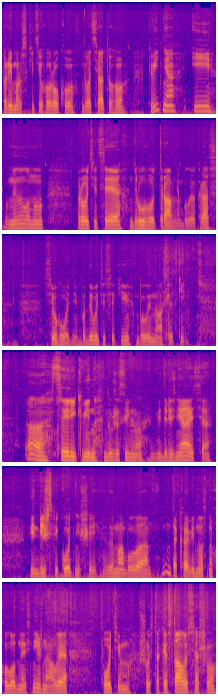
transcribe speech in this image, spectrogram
приморські цього року 20 квітня і в минулому році це 2 травня було якраз сьогодні. Подивитись, які були наслідки. А цей рік він дуже сильно відрізняється. Він більш спікотніший. Зима була ну, така відносно холодна і сніжна, але потім щось таке сталося, що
